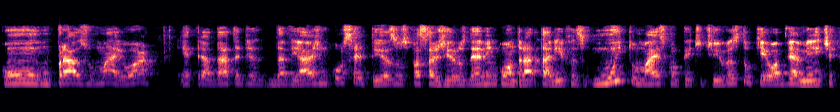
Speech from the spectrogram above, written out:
com um prazo maior, entre a data de, da viagem, com certeza os passageiros devem encontrar tarifas muito mais competitivas do que, obviamente,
